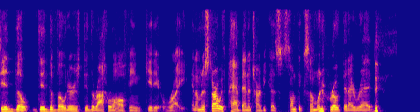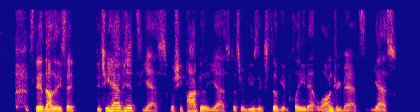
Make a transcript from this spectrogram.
did the did the voters, did the Rock and Roll Hall of Fame get it right? And I'm going to start with Pat Benatar because something someone wrote that I read stands out. That they said, "Did she have hits? Yes. Was she popular? Yes. Does her music still get played at laundromats? Yes.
